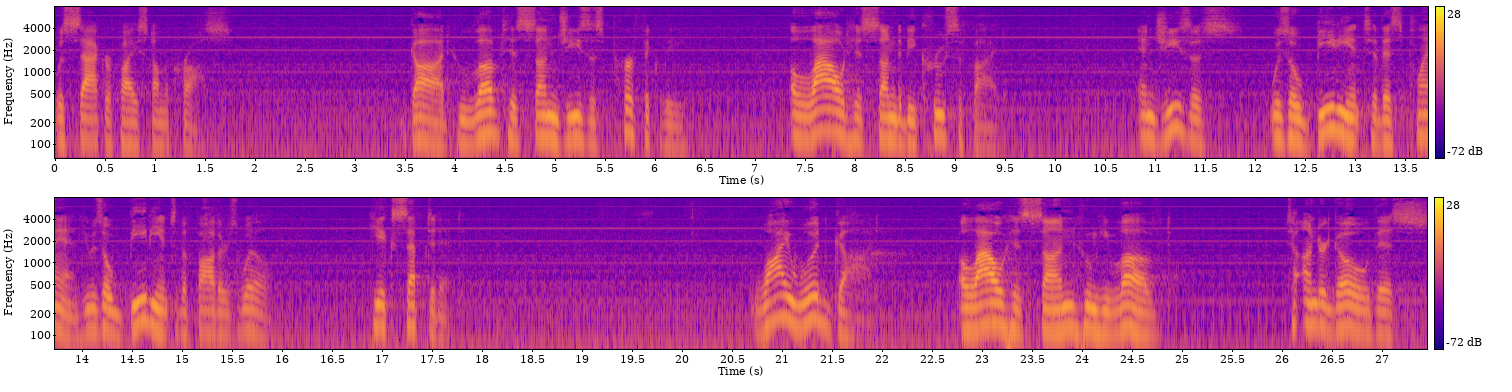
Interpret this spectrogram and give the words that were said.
was sacrificed on the cross. God, who loved his Son Jesus perfectly, allowed his Son to be crucified. And Jesus was obedient to this plan, he was obedient to the Father's will. He accepted it. Why would God allow his son, whom he loved, to undergo this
